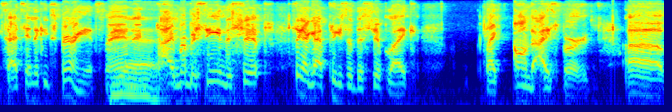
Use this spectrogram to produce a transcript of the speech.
Titanic experience, man. And I remember seeing the ship. I think I got pictures of the ship like, like on the iceberg. Um,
